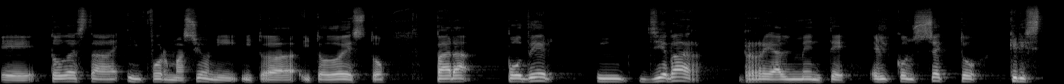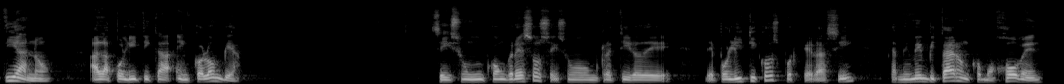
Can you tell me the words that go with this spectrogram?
eh, toda esta información y, todo esto para poder mm, llevar realmente el concepto cristiano a la política en Colombia. Se hizo un congreso, se hizo un retiro de, de políticos, porque era así. A mí me invitaron como joven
